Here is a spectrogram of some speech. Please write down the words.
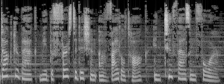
Dr. Back made the first edition of Vital Talk in 2004.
